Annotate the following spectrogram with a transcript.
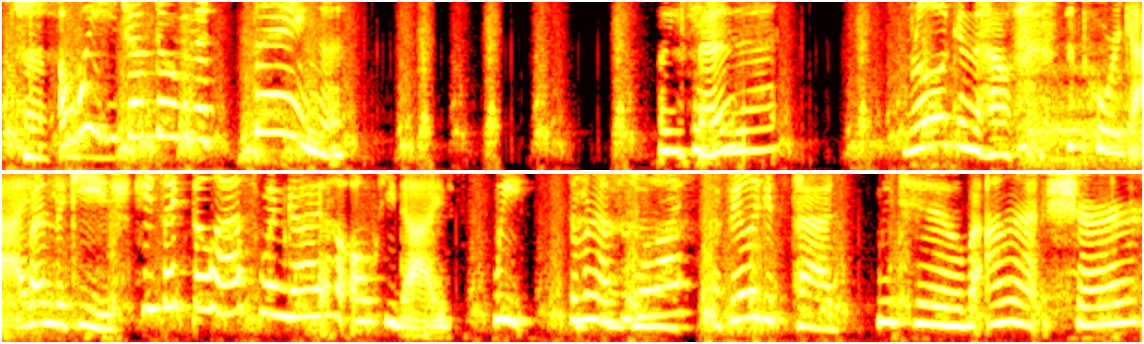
Huh. Oh wait, he jumped over the thing. Oh, you can't Fence? do that. I'm gonna look in the houses. The poor guy. Find the keys. He's like the last one guy. Oh, he died. Wait, someone else is alive? I feel like it's Tad. Me too, but I'm not sure.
